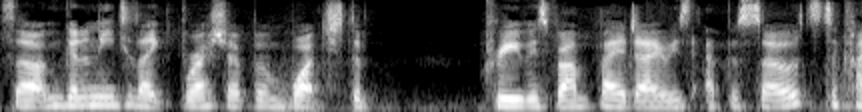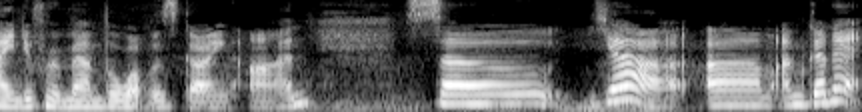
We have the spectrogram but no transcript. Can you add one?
So I'm to need to like brush up and watch the previous Vampire Diaries episodes to kind of remember what was going on. So, yeah, um, I'm going to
